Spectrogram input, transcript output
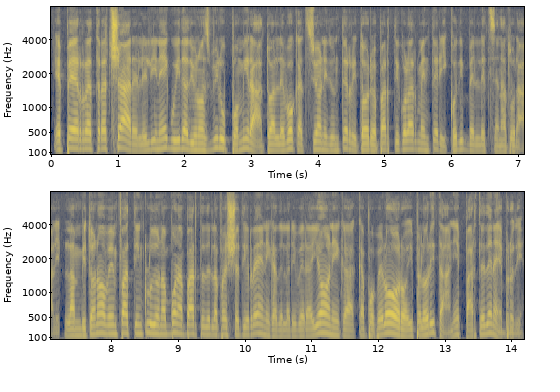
e per tracciare tracciare le linee guida di uno sviluppo mirato alle vocazioni di un territorio particolarmente ricco di bellezze naturali. L'ambito 9 infatti include una buona parte della fascia tirrenica, della Rivera Ionica, Capopeloro, i Peloritani e parte dei Nebrodi.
